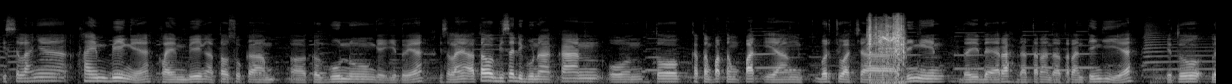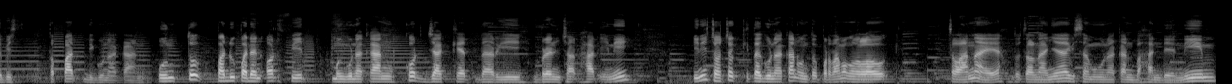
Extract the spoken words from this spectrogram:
istilahnya climbing ya, climbing atau suka uh, ke gunung kayak gitu ya. Istilahnya atau bisa digunakan untuk ke tempat-tempat yang bercuaca dingin dari daerah dataran-dataran tinggi ya. Itu lebih tepat digunakan. Untuk padu padan outfit menggunakan coat jacket dari brand Carhartt ini, ini cocok kita gunakan untuk pertama kalau celana ya. Untuk celananya bisa menggunakan bahan denim,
